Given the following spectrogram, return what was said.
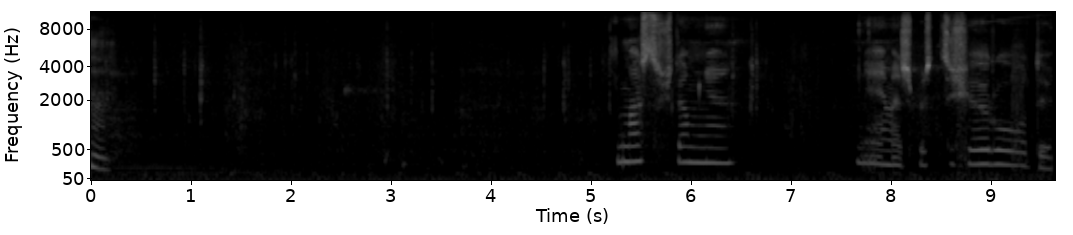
Hmm. Masz coś do mnie? Nie masz, po prostu się rudy.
